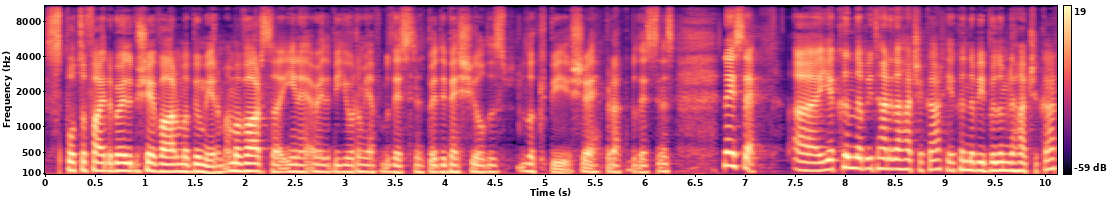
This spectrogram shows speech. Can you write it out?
Spotify'da böyle bir şey var mı bilmiyorum. Ama varsa yine öyle bir yorum yapabilirsiniz. Böyle 5 yıldızlık bir şey bırakabilirsiniz. Neyse yakında bir tane daha çıkar. Yakında bir bölüm daha çıkar.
